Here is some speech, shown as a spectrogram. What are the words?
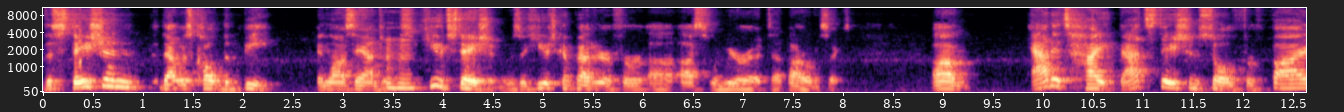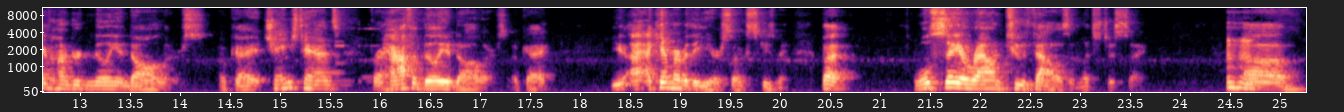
The station that was called The Beat in Los Angeles, mm-hmm. huge station. It was a huge competitor for uh, us when we were at uh, Power 106. Um, at its height, that station sold for $500 million. Okay. It changed hands for half a billion dollars. Okay. You, I, I, can't remember the year, so excuse me, but we'll say around 2000, let's just say. Mm-hmm. Um,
